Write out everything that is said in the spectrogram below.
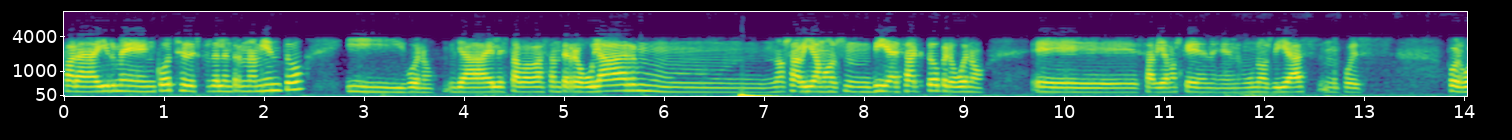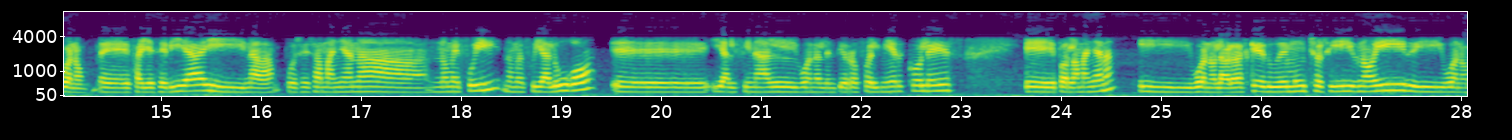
para irme en coche después del entrenamiento y bueno, ya él estaba bastante regular, mm, no sabíamos día exacto, pero bueno, eh, sabíamos que en, en unos días pues pues bueno, eh, fallecería y nada, pues esa mañana no me fui, no me fui a Lugo eh, y al final, bueno, el entierro fue el miércoles eh, por la mañana y bueno, la verdad es que dudé mucho si ir, no ir y bueno,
